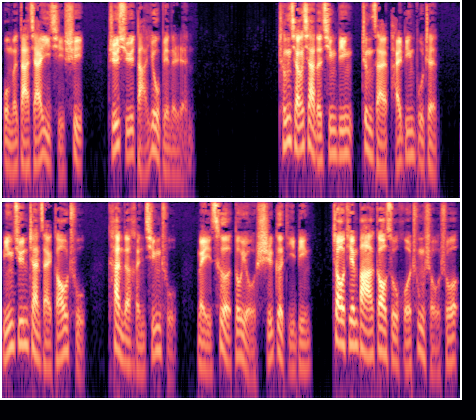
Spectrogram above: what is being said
我们大家一起试，只许打右边的人。”城墙下的清兵正在排兵布阵，明军站在高处，看得很清楚，每侧都有十个敌兵。赵天霸告诉火铳手说：“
